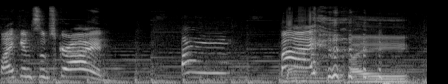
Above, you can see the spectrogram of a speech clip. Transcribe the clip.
Like and subscribe. Bye. Bye. Bye.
